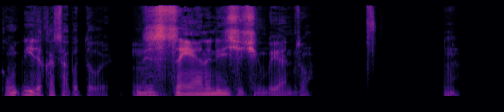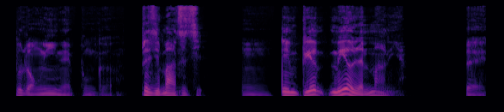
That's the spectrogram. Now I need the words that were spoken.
讲你的看差不多了，你是谁啊？你是想要安怎？不容易呢，鹏哥，自己骂自己，嗯，你别没有人骂你啊。对，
